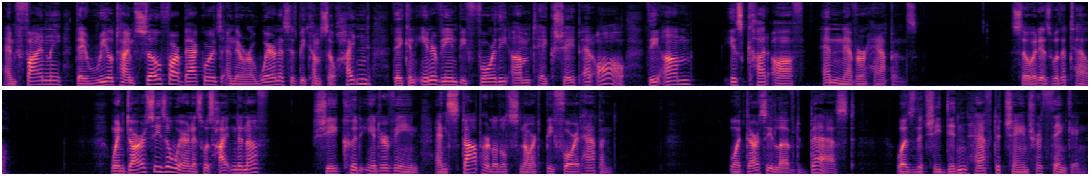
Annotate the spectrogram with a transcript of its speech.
and finally they reel time so far backwards and their awareness has become so heightened they can intervene before the um takes shape at all. The um is cut off and never happens. So it is with a tell. When Darcy's awareness was heightened enough, she could intervene and stop her little snort before it happened. What Darcy loved best was that she didn't have to change her thinking.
